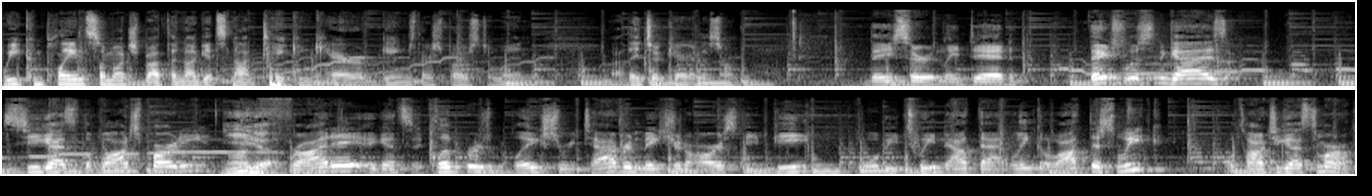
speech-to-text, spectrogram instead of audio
we complained so much about the Nuggets not taking care of games they're supposed to win. Uh, they took care of this one. They certainly did. Thanks for listening, guys. See you guys at the watch party on Friday against the Clippers, Blake Street Tavern. Make sure to RSVP. We'll be tweeting out that link a lot this week. We'll talk to you guys tomorrow.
